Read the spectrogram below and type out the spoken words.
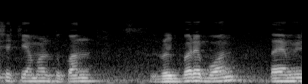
এসেছি। আমার দোকান রবিবারে বন্ধ, তাই আমি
